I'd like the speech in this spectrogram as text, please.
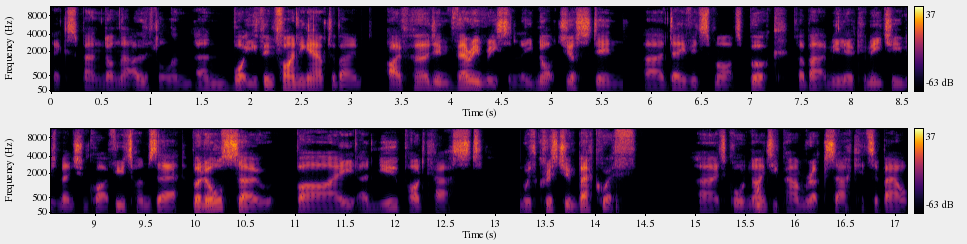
expand on that a little and, and what you've been finding out about him. I've heard him very recently, not just in uh, David Smart's book about Emilio Comici, he was mentioned quite a few times there, but also by a new podcast with Christian Beckwith. Uh, it's called 90 Pound Rucksack. It's about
